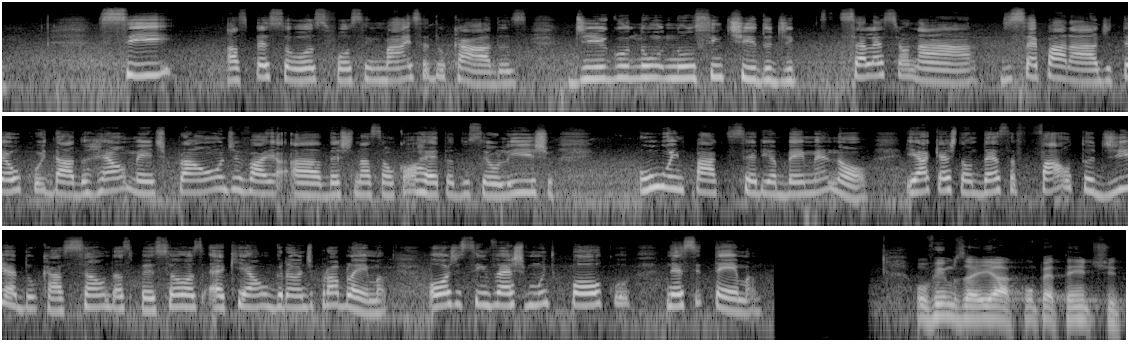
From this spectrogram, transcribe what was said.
Se as pessoas fossem mais educadas, digo no, no sentido de selecionar, de separar, de ter o cuidado realmente para onde vai a destinação correta do seu lixo, o impacto seria bem menor. E a questão dessa falta de educação das pessoas é que é um grande problema. Hoje se investe muito pouco nesse tema. Ouvimos aí a competente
